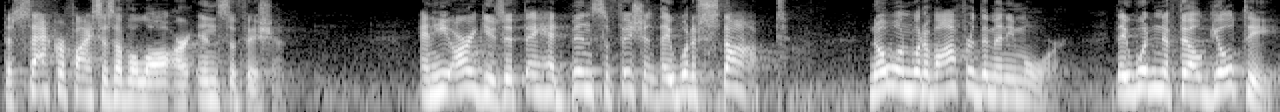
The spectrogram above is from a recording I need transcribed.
The sacrifices of the law are insufficient. And he argues if they had been sufficient, they would have stopped. No one would have offered them anymore. They wouldn't have felt guilty.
